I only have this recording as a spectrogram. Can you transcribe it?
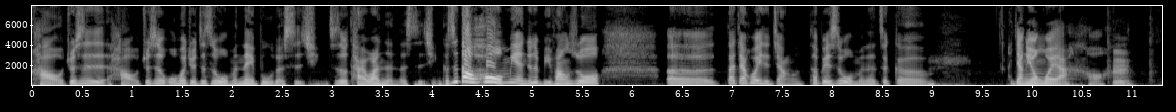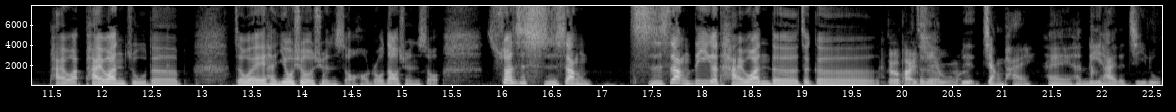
好，就是好，就是我会觉得这是我们内部的事情，这是台湾人的事情。可是到后面，就是比方说，呃，大家会一直讲，特别是我们的这个杨永伟啊，好、哦，嗯。台湾台湾族的这位很优秀的选手哈，柔道选手，算是史上史上第一个台湾的这个得牌记录嘛，奖牌，哎，很厉害的记录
